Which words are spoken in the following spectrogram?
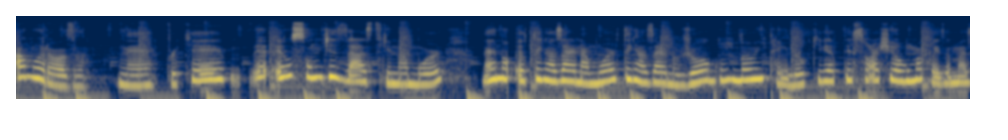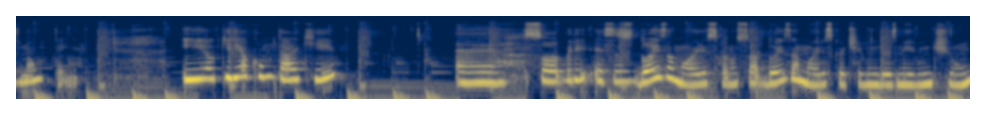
amorosa, né? Porque eu sou um desastre no amor, né? Eu tenho azar no amor, tenho azar no jogo, não entendo. Eu queria ter sorte em alguma coisa, mas não tenho. E eu queria contar aqui é, sobre esses dois amores, foram só dois amores que eu tive em 2021,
